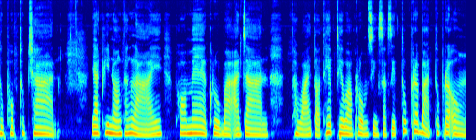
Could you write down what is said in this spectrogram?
ทุกภพทุกชาติ ญาติพี่น้องทั้งหลาย พ่อแม่ครูบาอาจารย์ ถวายต่อเทพเทวาพรหมสิ่งศักดิ์สิทธิ์ทุกพระบาททุกพระองค์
